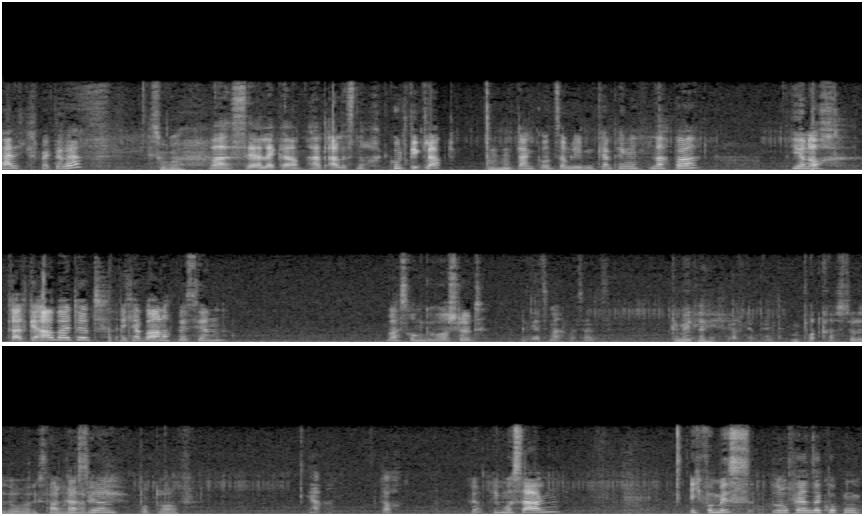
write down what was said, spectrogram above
Herrlich geschmeckt, oder? Super. War sehr lecker. Hat alles noch gut geklappt. Mhm. Dank unserem lieben Campingnachbar. Hier noch gerade gearbeitet. Ich habe auch noch ein bisschen was rumgewurschtelt. Und jetzt machen wir es uns Gemütlich. Auf dem Bett. Ein Podcast oder so würde ich sagen. Podcast Da hören. ich Bock drauf. Doch. Ja? Ich muss sagen, ich vermisse so Fernseher gucken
